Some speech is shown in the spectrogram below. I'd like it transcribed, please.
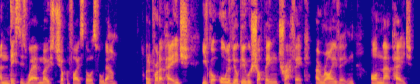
And this is where most Shopify stores fall down. On a product page, you've got all of your Google shopping traffic arriving on that page.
